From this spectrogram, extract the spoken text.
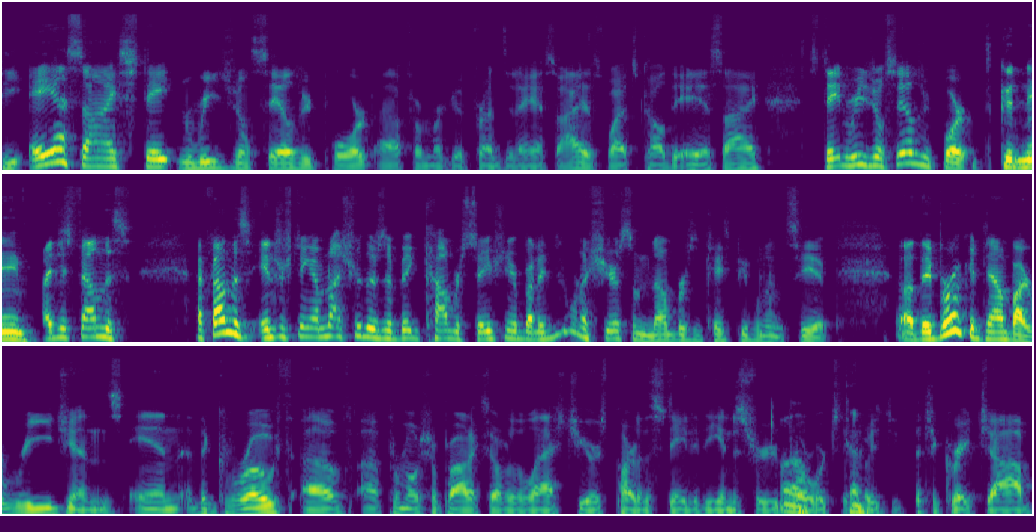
The ASI State and Regional Sales Report uh, from our good friends at ASI is why it's called the ASI State and Regional Sales Report. It's a good name. I just found this. I found this interesting. I'm not sure there's a big conversation here, but I did want to share some numbers in case people didn't see it. Uh, they broke it down by regions and the growth of uh, promotional products over the last year as part of the state of the industry report, Oh, which they always do such a great job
